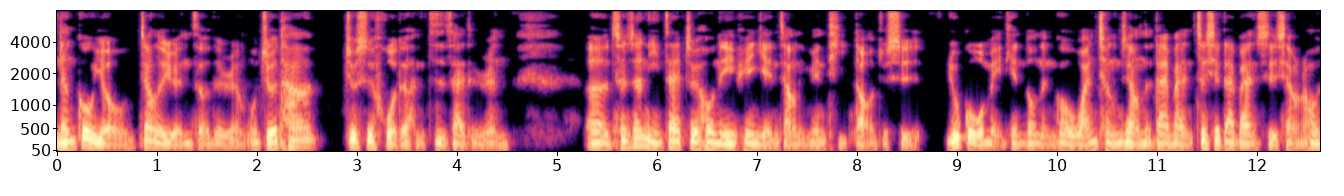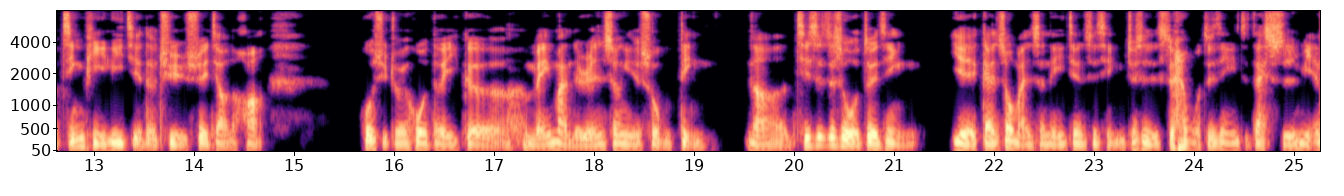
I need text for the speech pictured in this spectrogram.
能够有这样的原则的人，我觉得他就是活得很自在的人。呃，陈珊妮在最后那一篇演讲里面提到，就是如果我每天都能够完成这样的代办这些代办事项，然后精疲力竭的去睡觉的话，或许就会获得一个美满的人生也说不定。那其实这是我最近。也感受蛮深的一件事情，就是虽然我最近一直在失眠，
